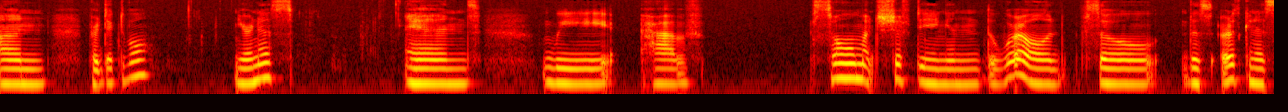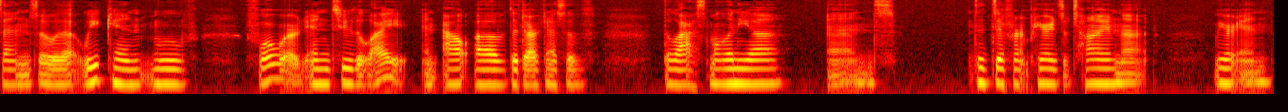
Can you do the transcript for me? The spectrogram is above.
unpredictable. Uranus. And we have so much shifting in the world so this earth can ascend so that we can move forward into the light and out of the darkness of the last millennia and the different periods of time that we are in.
